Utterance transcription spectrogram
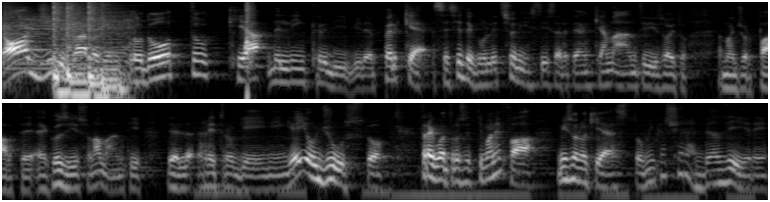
Oggi vi parlo di un prodotto che ha dell'incredibile, perché se siete collezionisti sarete anche amanti, di solito la maggior parte è così, sono amanti del retro gaming. E io giusto 3-4 settimane fa mi sono chiesto, mi piacerebbe avere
